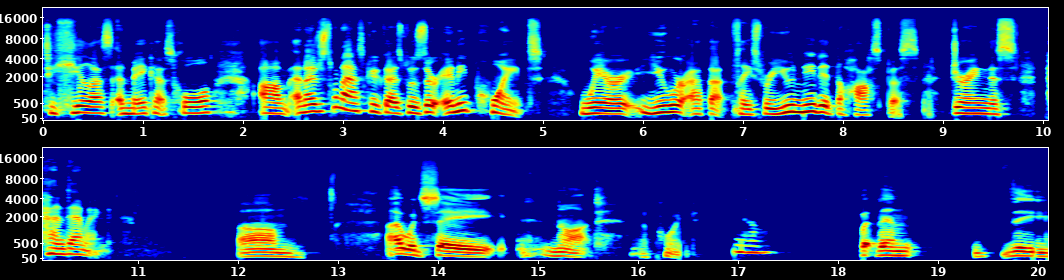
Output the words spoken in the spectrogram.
to heal us and make us whole. Um, and I just want to ask you guys was there any point? where you were at that place where you needed the hospice during this pandemic? Um, I would say not a point. No. But then the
